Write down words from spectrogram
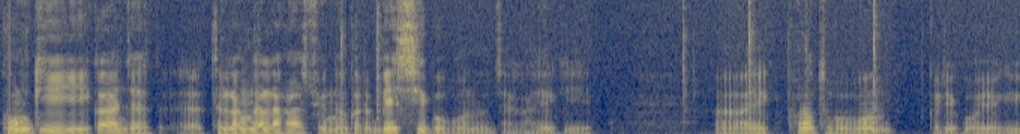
공기가 이제 들락날락 할 수 있는 그런 메쉬 부분은 제가 여기 어, 여기 프론트 부분 그리고 여기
